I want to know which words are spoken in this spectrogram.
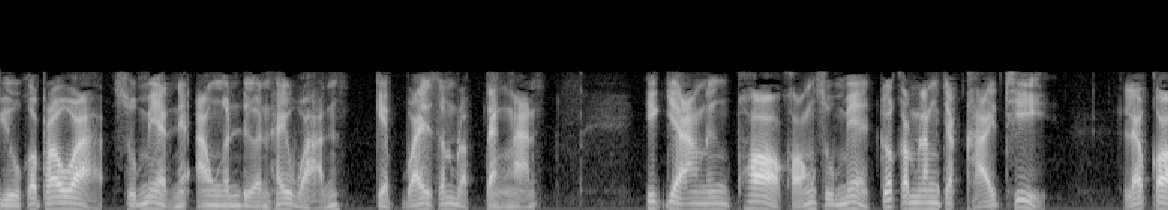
อยู่ก็เพราะว่าสุมเมธเนี่ยเอาเงินเดือนให้หวาน เก็บไว้สำหรับแต่งงาน อีกอย่างหนึ่งพ่อของสุเมธก็กำลังจะขายที่ แล้วก็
